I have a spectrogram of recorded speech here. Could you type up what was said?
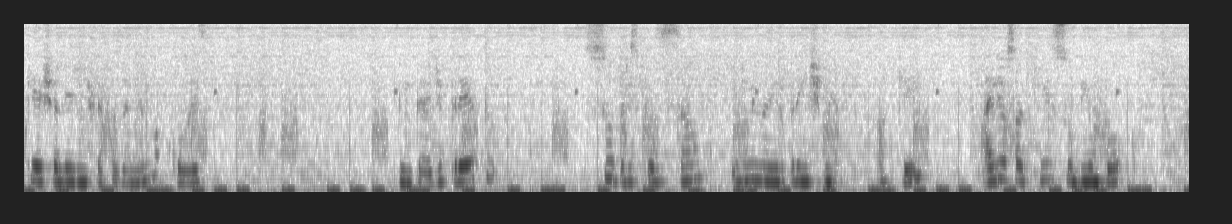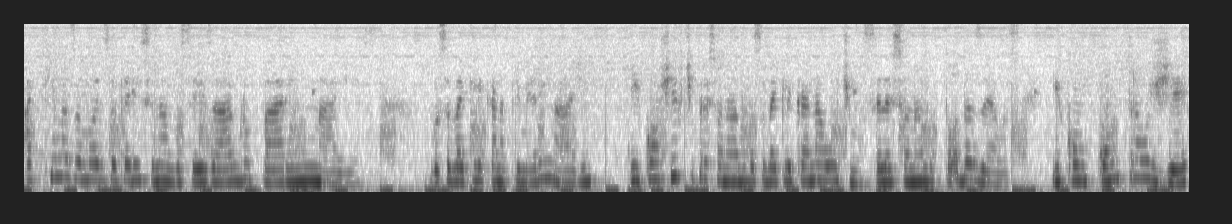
queixo ali a gente vai fazer a mesma coisa, pintar de preto, sobreexposição e diminuir o preenchimento, ok? Ali eu só quis subir um pouco. Aqui, meus amores, eu quero ensinar vocês a agruparem imagens. Você vai clicar na primeira imagem e com Shift pressionado você vai clicar na última, selecionando todas elas. E com Ctrl G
